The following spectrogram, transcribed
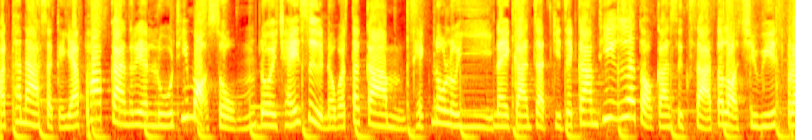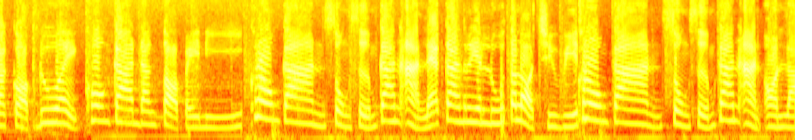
พัฒนาศักยภาพการเรียนรู้ที่เหมาะสม โดยใช้สื่อนวัตกรรม เทคโนโลยี ในการจัดกิจกรรมที่เอื้อต่อการศึกษาตลอดชีวิต ประกอบด้วย โครงการดังต่อไปนี้ โครงการส่งเสริมการอ่านและการเรียนรู้ตลอดชีวิต โครงการส่งเสริมการอ่านออนไล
